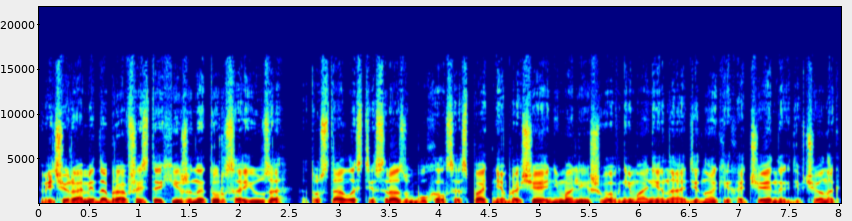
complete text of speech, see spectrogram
Вечерами, добравшись до хижины Турсоюза, от усталости сразу бухался спать, не обращая ни малейшего внимания на одиноких, отчаянных девчонок,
